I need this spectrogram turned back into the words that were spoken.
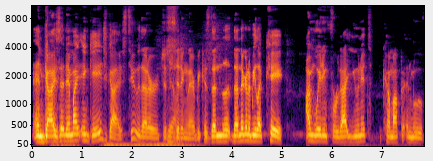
and guys and it might engage guys too that are just Yeah. sitting there because then the, then they're going to be like okay i'm waiting for that unit to come up and move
